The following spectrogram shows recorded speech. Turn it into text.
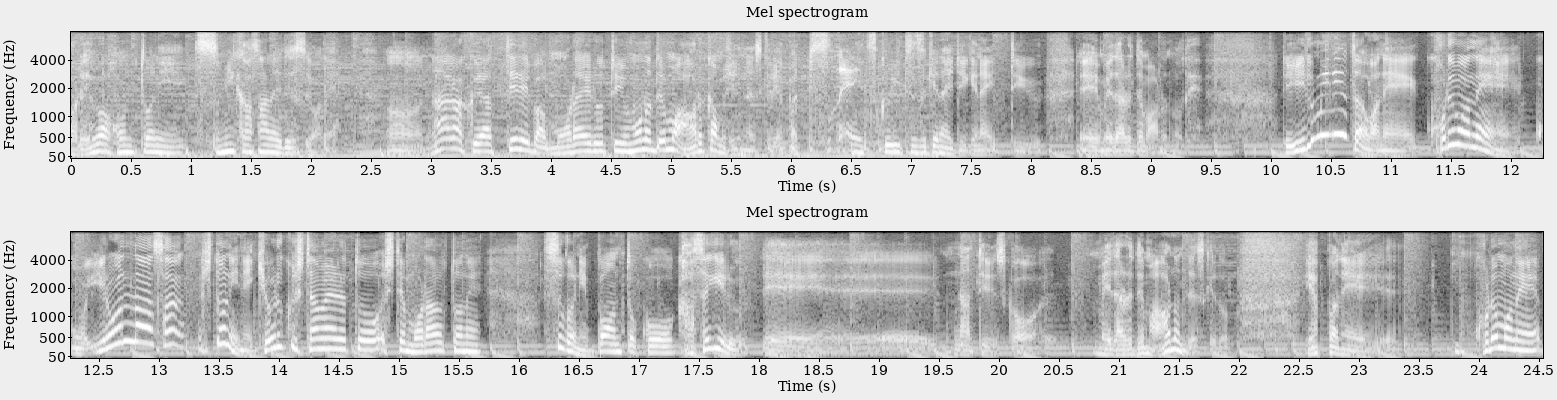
これは本当に積み重ねですよね。うん、長くやってればもらえるというものでもあるかもしれないですけどやっぱり常に作り続けないといけないっていう、えー、メダルでもあるので。でイルミネーターはねこれはねこういろんなさ人にね協力してもらえるとしてもらうとねすぐにボンとこう稼げる何、えー、て言うんですかメダルでもあるんですけどやっぱねこれもね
